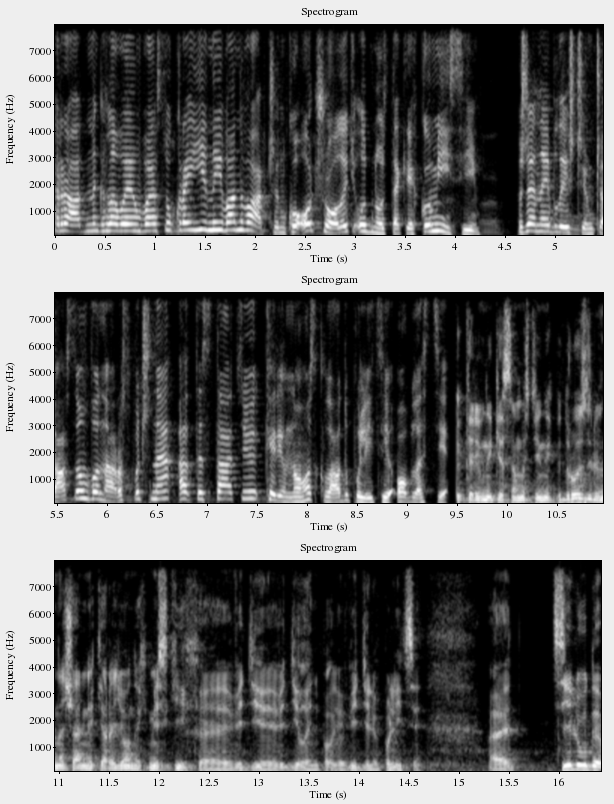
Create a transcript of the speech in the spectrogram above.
Радник глави МВС України Іван Варченко очолить одну з таких комісій. Вже найближчим часом вона розпочне атестацію керівного складу поліції області. керівники самостійних підрозділів, начальники районних міських е, відділень відділів поліції. Е, Ці люди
